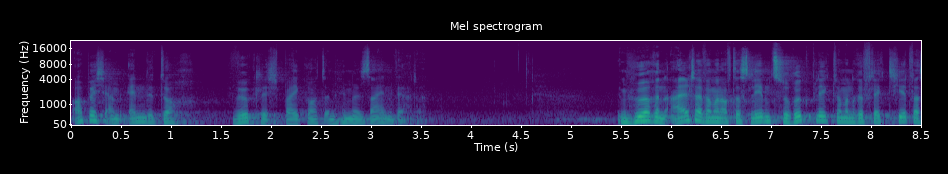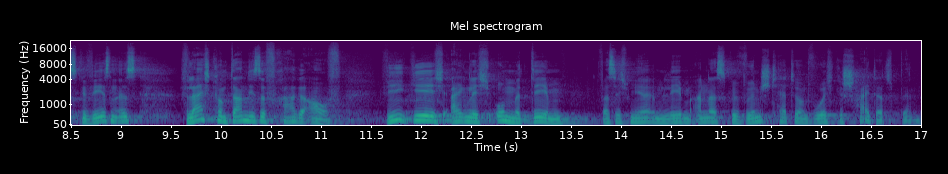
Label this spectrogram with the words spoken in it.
ob ich am Ende doch wirklich bei Gott im Himmel sein werde im höheren Alter, wenn man auf das Leben zurückblickt, wenn man reflektiert, was gewesen ist, vielleicht kommt dann diese Frage auf, wie gehe ich eigentlich um mit dem, was ich mir im Leben anders gewünscht hätte und wo ich gescheitert bin?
